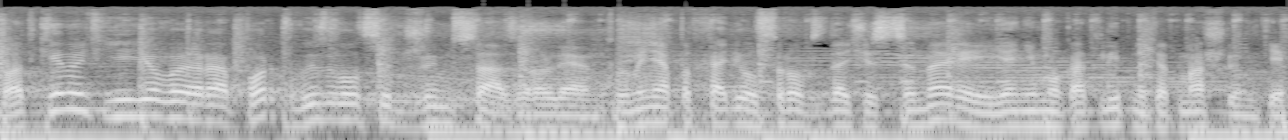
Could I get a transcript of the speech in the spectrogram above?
Подкинуть ее в аэропорт вызвался Джим Сазерленд. У меня подходил срок сдачи сценария, и я не мог отлипнуть от машинки.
